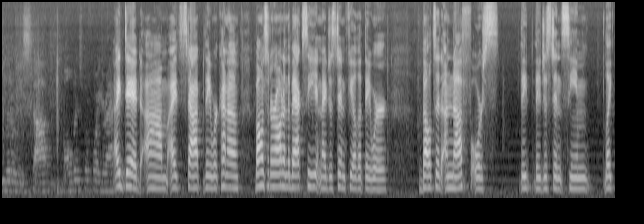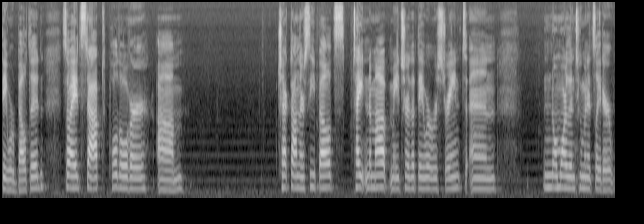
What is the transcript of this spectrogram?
you literally stopped moments before your accident? I did. Um, I stopped. They were kind of bouncing around in the back seat, and I just didn't feel that they were belted enough, or they they just didn't seem like they were belted. So I had stopped, pulled over, um, checked on their seatbelts, tightened them up, made sure that they were restrained, and no more than two minutes later,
